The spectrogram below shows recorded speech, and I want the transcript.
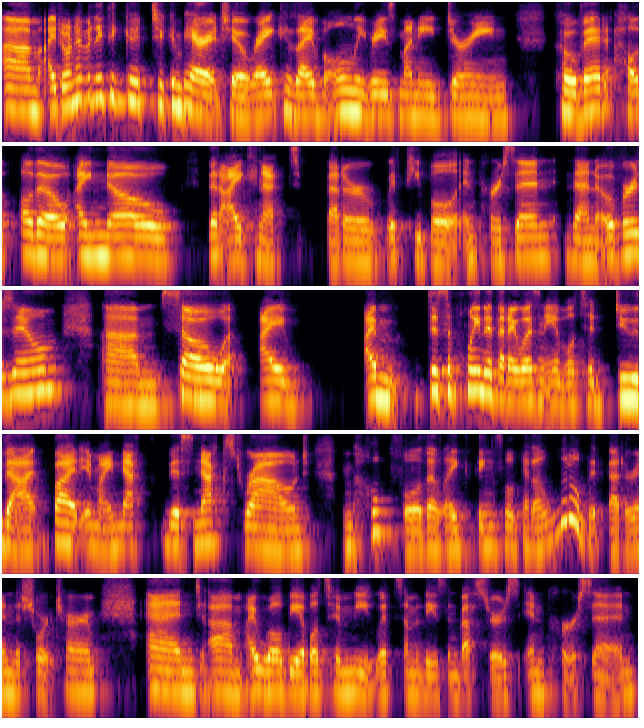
um, I don't have anything to compare it to, right? Because I've only raised money during COVID. Although I know that I connect better with people in person than over Zoom. Um, so I I'm disappointed that I wasn't able to do that. But in my next this next round, I'm hopeful that like things will get a little bit better in the short term, and um, I will be able to meet with some of these investors in person,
